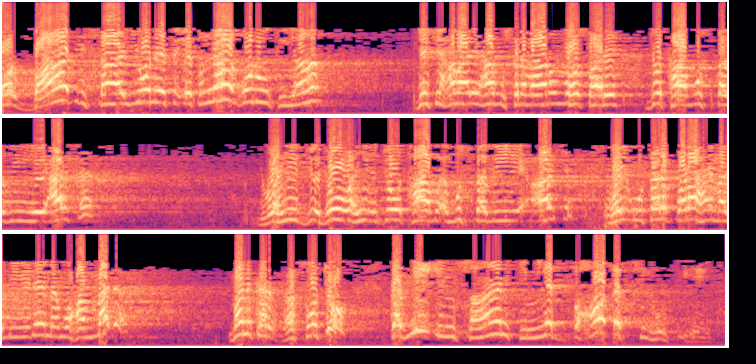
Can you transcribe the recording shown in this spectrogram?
اور بعض عیسائیوں نے تو اتنا غرو کیا، جیسے ہمارے ہاں مسلمانوں بہت سارے جو تھا مستوی عرش، وہی جو جو وہی جو تھا مستوی عرش، وہی اتر پڑا ہے مدینے میں محمد۔ بن کر سوچو، کبھی انسان کی نیت بہت اچھی ہوتی ہے۔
